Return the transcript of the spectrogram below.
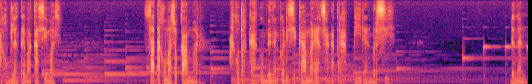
Aku bilang terima kasih mas. Saat aku masuk kamar, aku terkagum dengan kondisi kamar yang sangat rapi dan bersih. Dengan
